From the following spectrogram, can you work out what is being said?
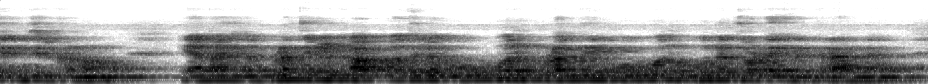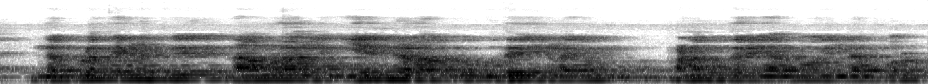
தெரிஞ்சிருக்கணும். ஏன்னா இந்த குழந்தைகள் காப்பதில் ஒவ்வொரு குழந்தையும் ஒவ்வொரு ஊனத்தோட இருக்கிறாங்க. இந்த குழந்தைகளுக்கு நம்மளால் இயன்ற அளவுக்கு உதவிகளையும் பண உதவியாகவோ இல்லை பொருள்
